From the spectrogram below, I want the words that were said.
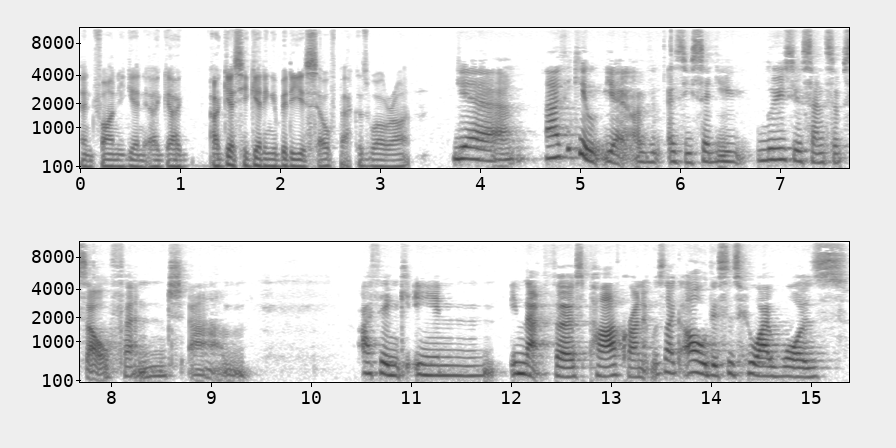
and find you getting. I, I guess you're getting a bit of yourself back as well, right? Yeah, I think you, yeah, as you said, you lose your sense of self, and um, I think in in that first park run, it was like, oh, this is who I was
